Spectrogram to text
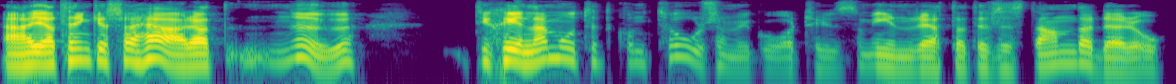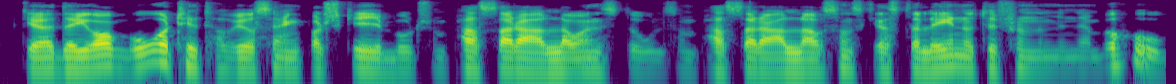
Eh, jag tänker så här att nu, till skillnad mot ett kontor som vi går till som är inrättat efter standarder och eh, där jag går till ett höj och sänkbart skrivbord som passar alla och en stol som passar alla och som ska ställa in utifrån mina behov.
